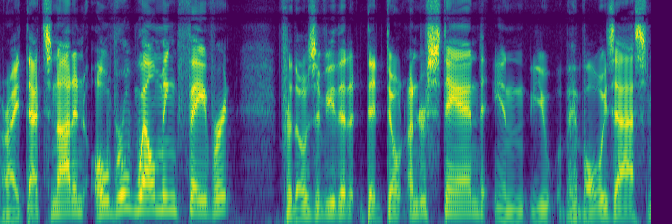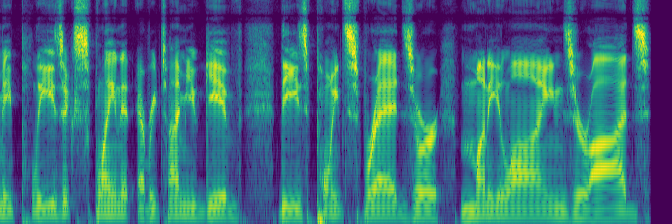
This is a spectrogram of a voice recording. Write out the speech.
All right, that's not an overwhelming favorite. For those of you that, that don't understand, and you have always asked me, please explain it every time you give these point spreads or money lines or odds.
